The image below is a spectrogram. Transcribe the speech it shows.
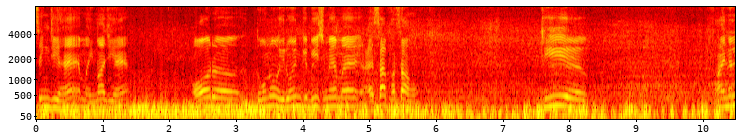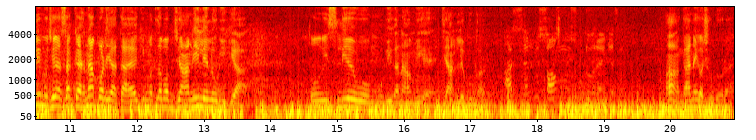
सिंह जी हैं महिमा जी हैं और दोनों हीरोइन के बीच में मैं ऐसा फंसा हूँ कि फाइनली मुझे ऐसा कहना पड़ जाता है कि मतलब अब जान ही ले लोगी क्या? तो इसलिए वो मूवी का नाम ही है जान लेबू का आज सर सॉन्ग शूट हो गाने का शूट हो रहा है।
